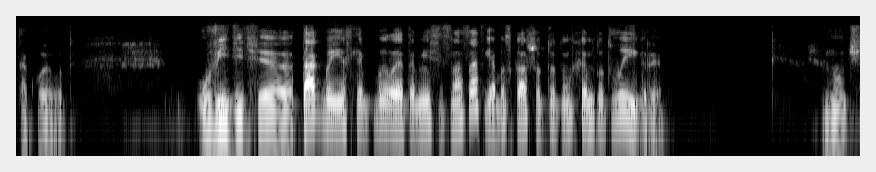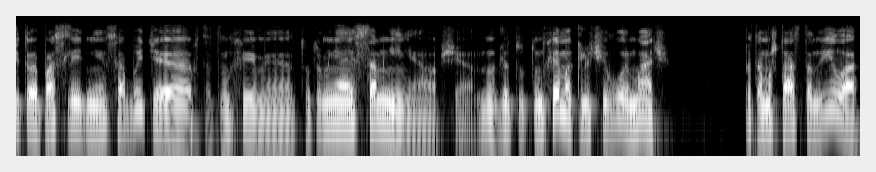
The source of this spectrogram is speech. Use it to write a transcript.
такое вот увидеть. Э, так бы, если было это месяц назад, я бы сказал, что Тоттенхэм тут выиграет. Но учитывая последние события в Тоттенхэме, тут у меня есть сомнения вообще. Но для Тоттенхэма ключевой матч. Потому что Астон Вилла,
